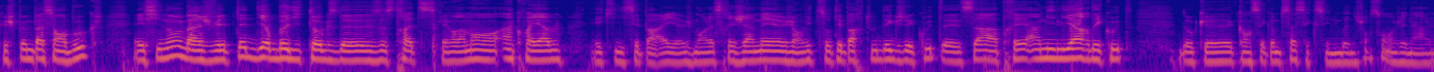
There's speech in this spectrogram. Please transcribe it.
que je peux me passer en boucle. Et sinon bah je vais peut-être dire Body Talks de The Struts, qui est vraiment incroyable et qui c'est pareil, je m'en laisserai jamais, j'ai envie de sauter partout dès que je l'écoute et ça après un milliard d'écoutes. Donc quand c'est comme ça, c'est que c'est une bonne chanson en général.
